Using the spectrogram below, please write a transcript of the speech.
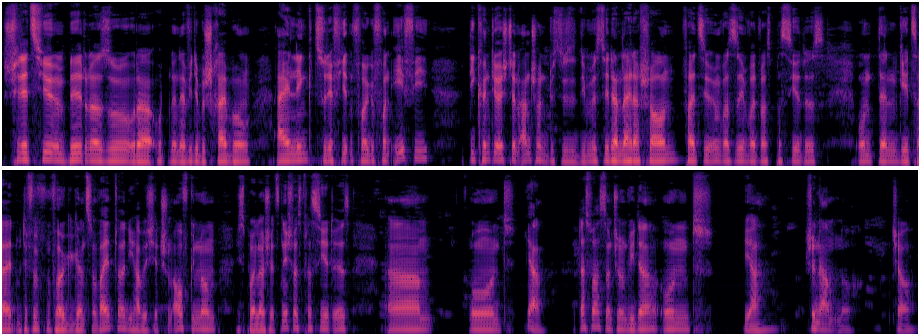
steht jetzt hier im Bild oder so oder unten in der Videobeschreibung ein Link zu der vierten Folge von Efi. Die könnt ihr euch dann anschauen, die müsst ihr dann leider schauen, falls ihr irgendwas sehen wollt, was passiert ist. Und dann geht's halt mit der fünften Folge ganz so weiter. Die habe ich jetzt schon aufgenommen. Ich spoilere euch jetzt nicht, was passiert ist. Ähm, und ja, das war's dann schon wieder. Und ja, schönen Abend noch. Ciao.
